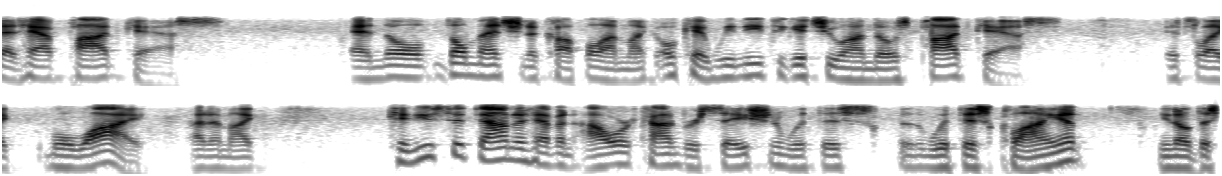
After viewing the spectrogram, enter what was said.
that have podcasts? And they'll they'll mention a couple. I'm like, okay, we need to get you on those podcasts. It's like, well, why? And I'm like, can you sit down and have an hour conversation with this with this client? You know, the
